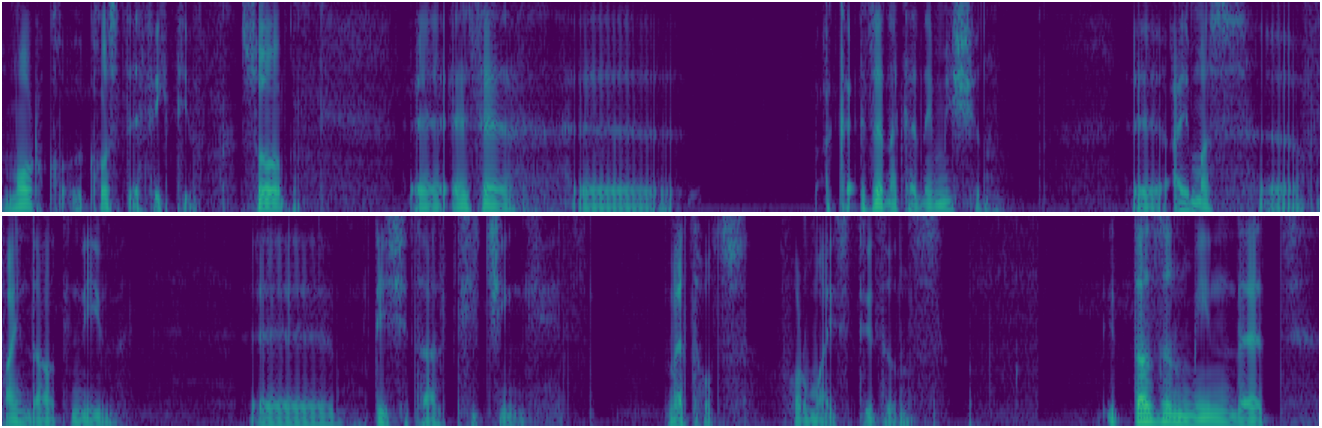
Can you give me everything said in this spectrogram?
more co- cost effective. So, uh, as a uh, as an academician, uh, I must find out new digital teaching methods for my students. It doesn't mean that uh,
